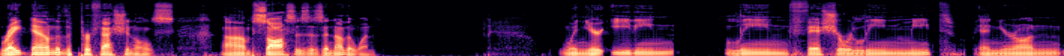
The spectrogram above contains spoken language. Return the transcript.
right down to the professionals. Um, sauces is another one. When you're eating lean fish or lean meat and you're on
